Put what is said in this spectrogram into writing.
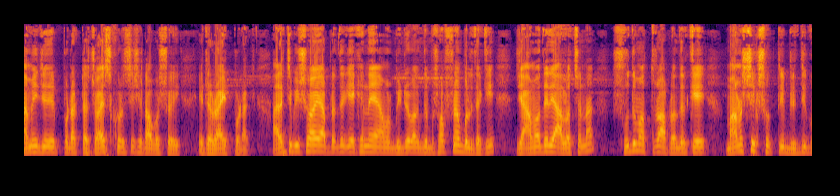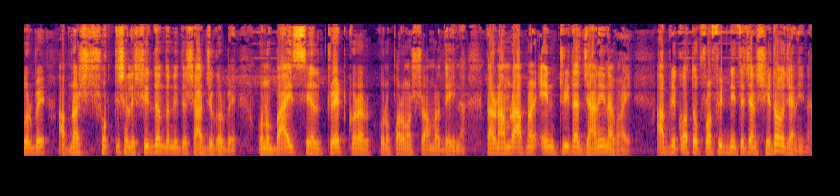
আমি যে প্রোডাক্টটা চয়েস করেছি সেটা অবশ্যই এটা রাইট প্রোডাক্ট আরেকটি বিষয় আপনাদেরকে এখানে আমার ভিডিও মাধ্যমে সবসময় বলে থাকি যে আমাদের এই আলোচনা শুধুমাত্র আপনাদেরকে মানসিক শক্তি বৃদ্ধি করবে, আপনার শক্তিশালী সিদ্ধান্ত নিতে সাহায্য করবে। কোনো বাই সেল ট্রেড করার কোনো পরামর্শ আমরা দেই না। কারণ আমরা আপনার এন্ট্রিটা জানি না ভাই। আপনি কত প্রফিট নিতে চান সেটাও জানি না।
